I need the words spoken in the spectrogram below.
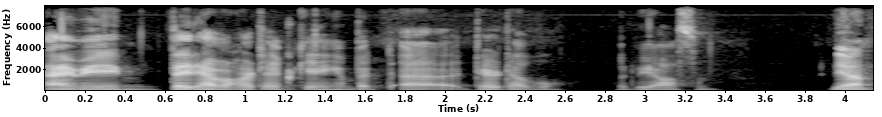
I mean, they'd have a hard time getting him, but uh, Daredevil would be awesome. Yeah.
